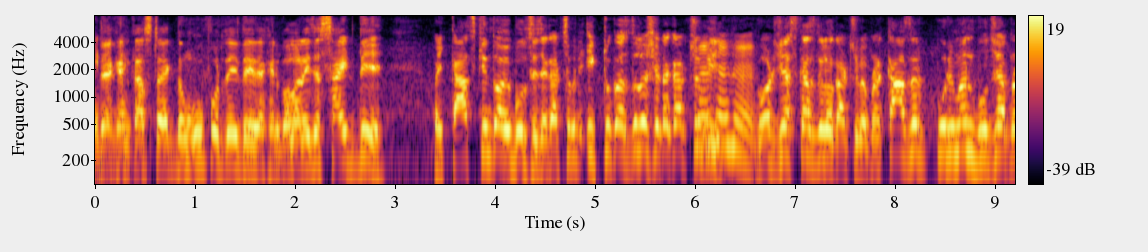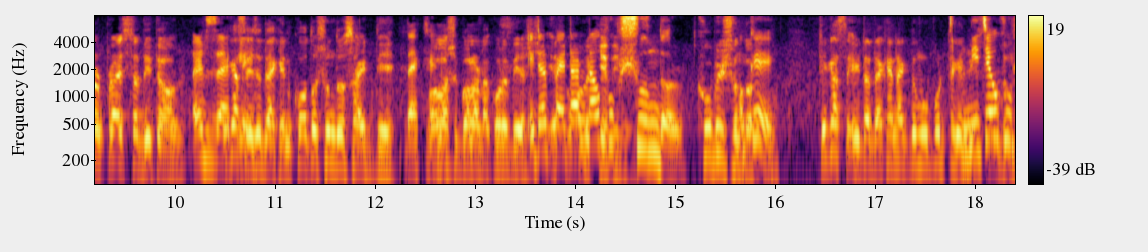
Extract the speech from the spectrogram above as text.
এটা দেখেন। কাজটা একদম উপর দিয়ে দেখেন গলার এই যে সাইড দিয়ে ভাই কাজ কিন্তু আমি বলছি যে কাটছবির একটু কাজ দিলো সেটা কাটছবি গর্জিয়াস কাজ দিলো কাটছবি আপনার কাজের পরিমাণ বুঝে আপনার প্রাইসটা দিতে হবে। ঠিক আছে এই যে দেখেন কত সুন্দর সাইড দিয়ে গলা গলাটা করে দিয়ে এটার প্যাটার্নটাও খুব সুন্দর। খুবই সুন্দর. ঠিক আছে এটা দেখেন একদম উপর থেকে নিচেও খুব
